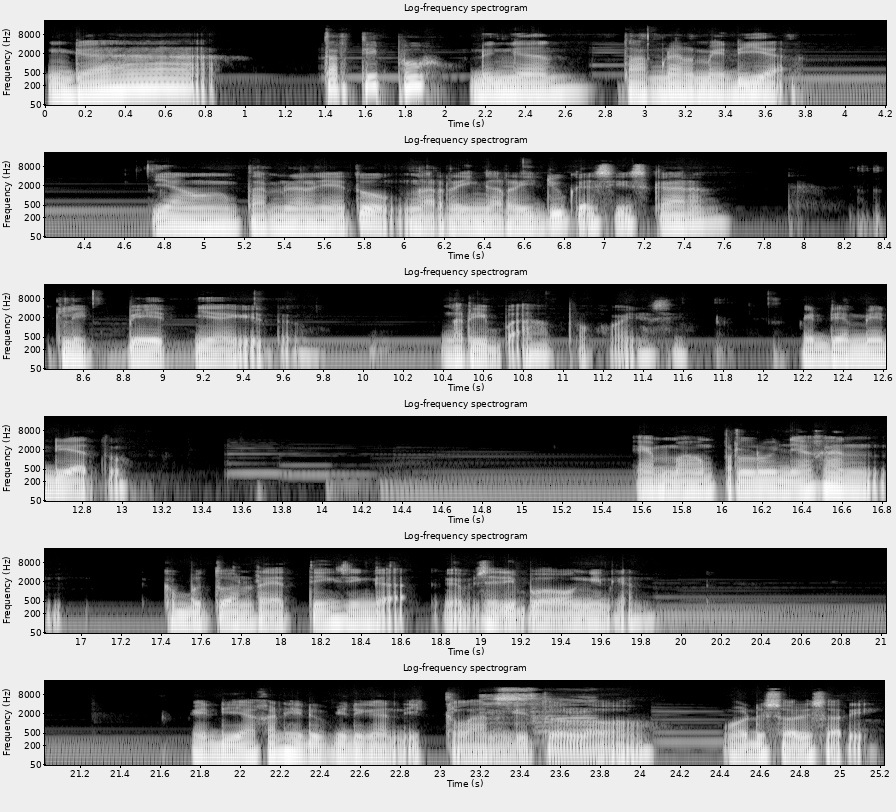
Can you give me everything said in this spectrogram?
Nggak tertipu dengan thumbnail media. Yang thumbnailnya itu ngeri-ngeri juga sih sekarang. Clickbaitnya gitu. Ngeri banget pokoknya sih. Media-media tuh. Emang perlunya kan kebutuhan rating sih nggak nggak bisa dibohongin kan. Media kan hidupnya dengan iklan gitu loh. Waduh sorry sorry.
